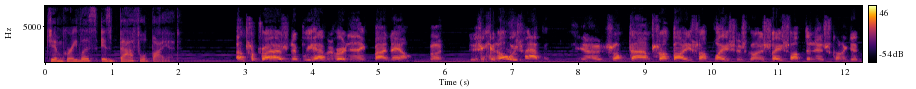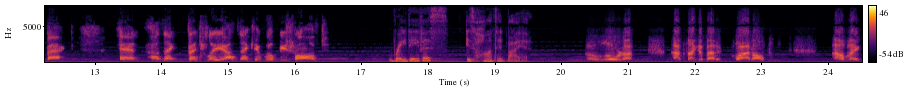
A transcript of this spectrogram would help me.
Jim Gradeless is baffled by it. I'm surprised that we haven't heard anything by now, but it can always happen. You know, sometimes somebody, someplace is going to say something that's going to get back. And I think eventually, I think it will be solved. Ray Davis is haunted by it. Oh Lord, I I think about it quite often. I'll make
